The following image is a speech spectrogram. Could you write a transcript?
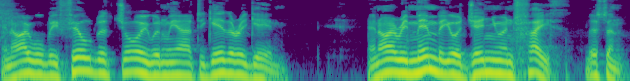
and I will be filled with joy when we are together again. And I remember your genuine faith. Listen,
